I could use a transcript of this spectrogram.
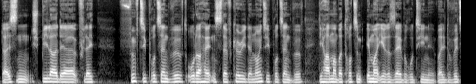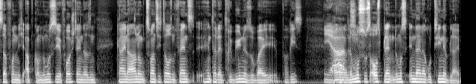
da ist ein Spieler, der vielleicht 50% wirft oder halt ein Steph Curry, der 90% wirft. Die haben aber trotzdem immer ihre selbe Routine, weil du willst davon nicht abkommen. Du musst dir vorstellen, da sind, keine Ahnung, 20.000 Fans hinter der Tribüne, so bei Paris. Ja, äh, dann musst du es ausblenden, du musst in deiner Routine bleiben.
